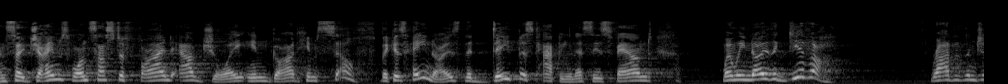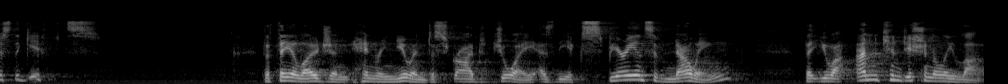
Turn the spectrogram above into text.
And so James wants us to find our joy in God Himself because he knows the deepest happiness is found when we know the giver rather than just the gifts. The theologian Henri Nouwen described joy as the experience of knowing that you are unconditionally loved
